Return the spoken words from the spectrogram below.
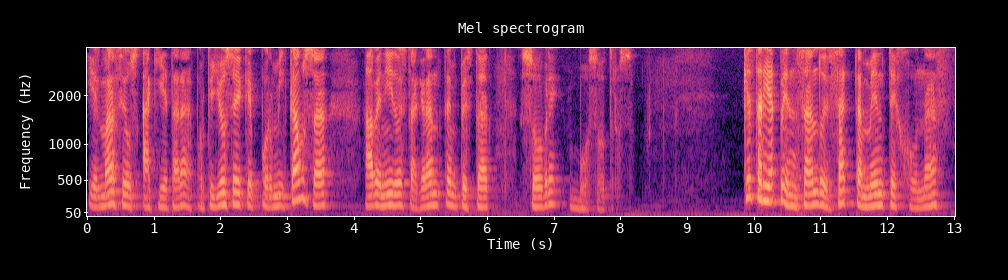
y el mar se os aquietará, porque yo sé que por mi causa ha venido esta gran tempestad sobre vosotros. ¿Qué estaría pensando exactamente Jonás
